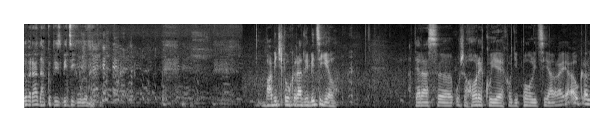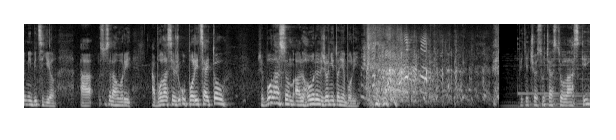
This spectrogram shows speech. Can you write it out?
Dobre rada, ako prísť bicyklu. Babičke ukradli bicykel. A teraz uh, už horekuje, chodí policia a ja ukradli mi bicykel. A suseda hovorí, a bola si už u policajtov? Že bola som, ale hovorili, že oni to neboli. Viete, čo je súčasťou lásky?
